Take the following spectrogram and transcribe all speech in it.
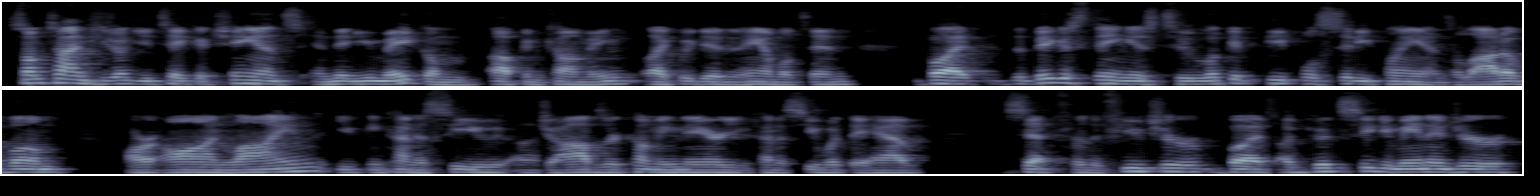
Sometimes you don't, you take a chance and then you make them up and coming like we did in Hamilton. But the biggest thing is to look at people's city plans. A lot of them are online. You can kind of see uh, jobs are coming there. You can kind of see what they have set for the future. But a good city manager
